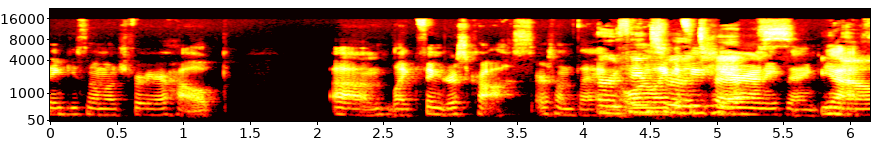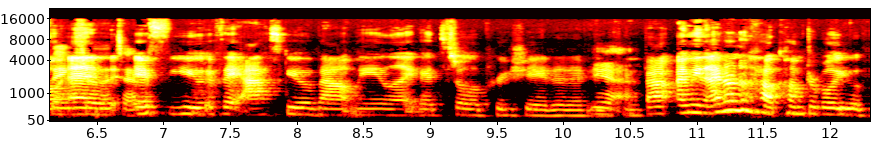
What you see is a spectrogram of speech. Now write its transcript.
Thank you so much for your help." Um, like fingers crossed or something, or thanks like for if the you tips, hear anything, you yeah, know, thanks and for the tips. if you if they ask you about me, like I'd still appreciate it if you Yeah. can. vou- I mean, I don't know how comfortable you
